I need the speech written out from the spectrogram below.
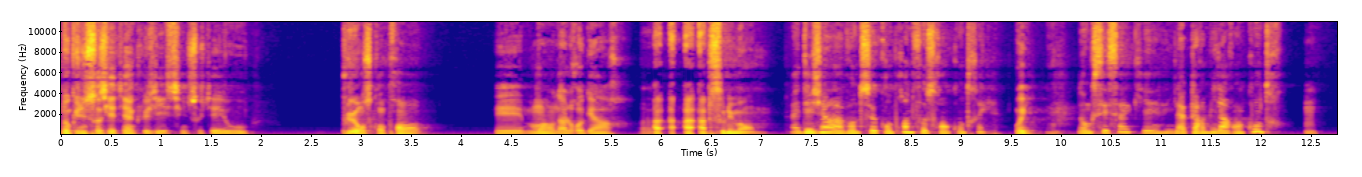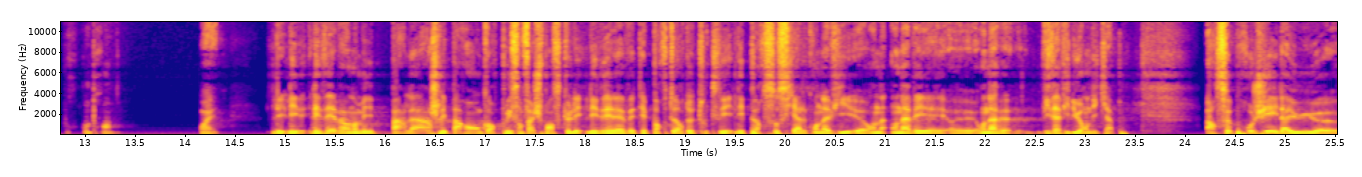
Donc, une société inclusive, c'est une société où plus on se comprend et moins on a le regard. Euh... Absolument. Ah, déjà, avant de se comprendre, il faut se rencontrer. Oui. Donc c'est ça qui est, il a permis la rencontre mm. pour comprendre. Ouais. Les, les, les, élèves en emmené par large, les parents encore plus. Enfin, je pense que les, les élèves étaient porteurs de toutes les, peurs sociales qu'on avait, on, on avait, euh, on avait vis-à-vis -vis du handicap. Alors ce projet, il a eu, euh,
